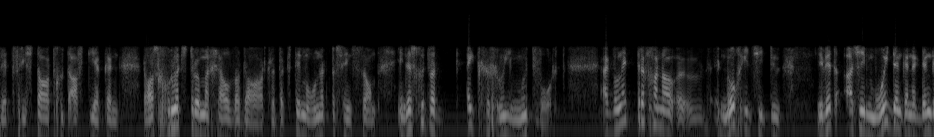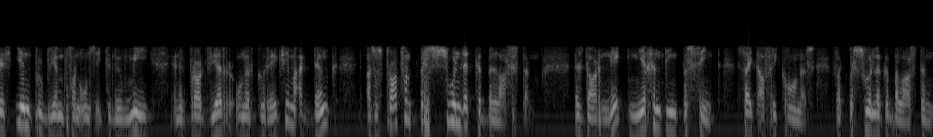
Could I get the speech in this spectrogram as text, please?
weet vir die staat goed afteken. Daar's groot strome geld wat daar hardloop. Ek stem 100% saam en dis goed wat uitgeroei moet word. Ek wil net teruggaan na uh, nog ietsie toe. Jy weet as jy mooi dink en ek dink dis een probleem van ons ekonomie en ek praat weer onder korreksie, maar ek dink as ons praat van persoonlike belasting is daar net 19% Suid-Afrikaners wat persoonlike belasting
